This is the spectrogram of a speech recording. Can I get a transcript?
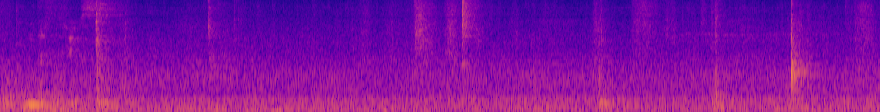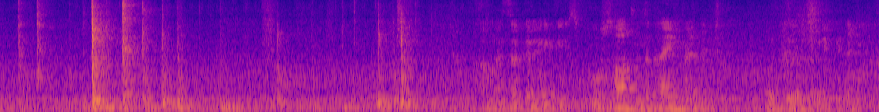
तो अंदर से फिक्स करेंगे कि इसको साथ लगाएँगे पहले और फिर लेके जाएँगे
